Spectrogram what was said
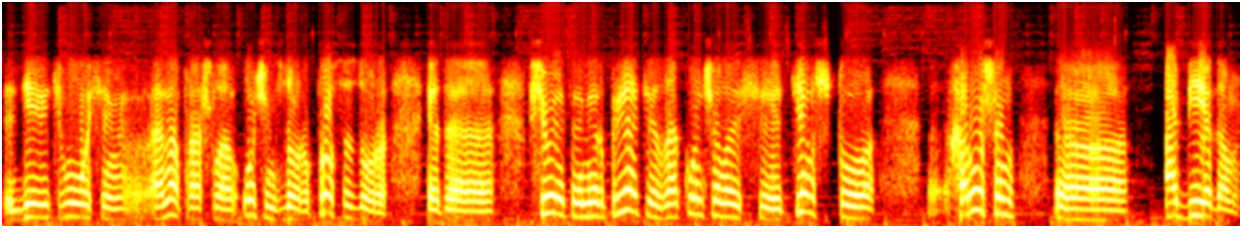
9-8. Она прошла очень здорово, просто здорово. Это, все это мероприятие закончилось тем, что хорошим э, обедом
